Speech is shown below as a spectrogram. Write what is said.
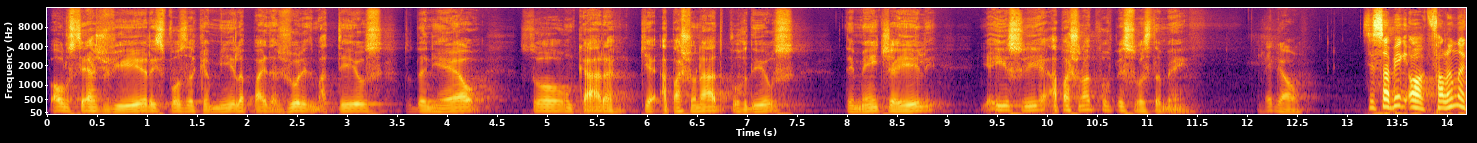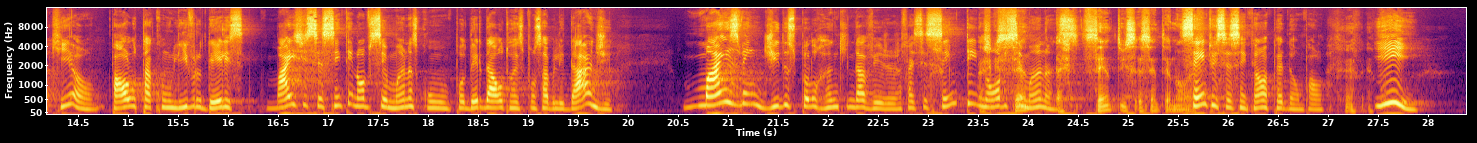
Paulo Sérgio Vieira, esposa da Camila, pai da Júlia, do Mateus, do Daniel. Sou um cara que é apaixonado por Deus, temente a Ele. E é isso, e apaixonado por pessoas também. Legal. Você sabia, ó, falando aqui, ó, Paulo está com o livro deles, mais de 69 semanas com o poder da autorresponsabilidade mais vendidos pelo ranking da Veja. Já faz 69 cento, semanas. Acho 169. 169, perdão, Paulo. E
